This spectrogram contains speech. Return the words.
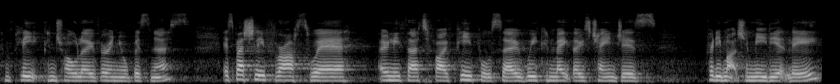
complete control over in your business. Especially for us, we're only 35 people, so we can make those changes pretty much immediately.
